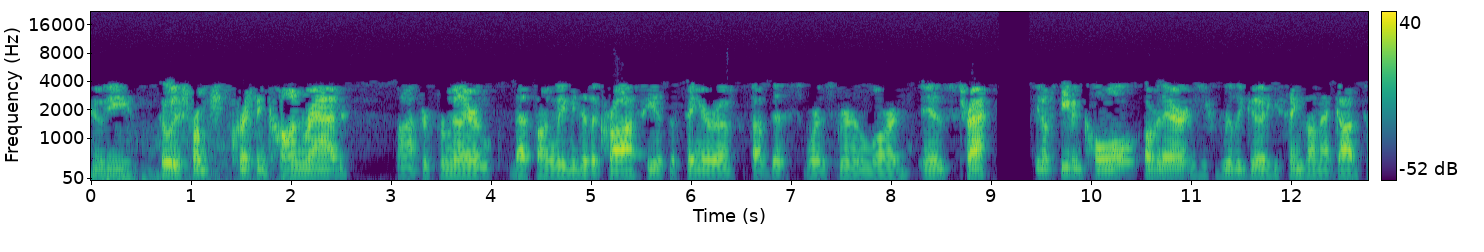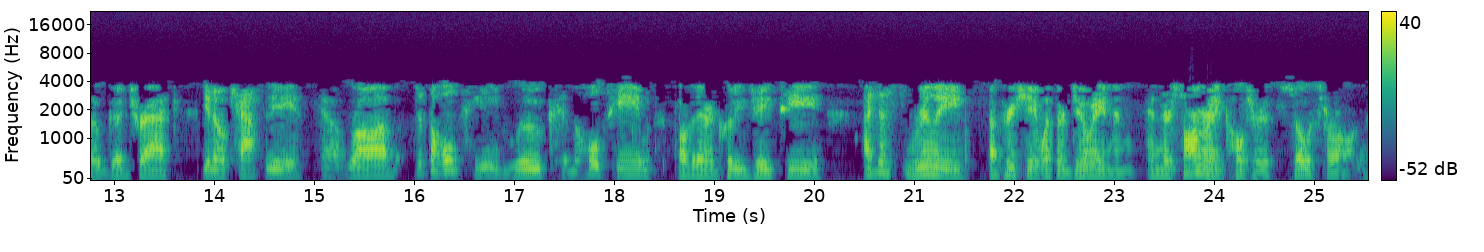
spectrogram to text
Cootie, who is from Chris and Conrad. Uh, if you're familiar, that song "Lead Me to the Cross," he is the singer of of this "Where the Spirit of the Lord Is" track. You know, Stephen Cole over there is just really good. He sings on that "God So Good" track. You know, Cassidy, uh, Rob, just the whole team, Luke, and the whole team over there, including JT. I just really appreciate what they're doing and, and their songwriting culture is so strong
